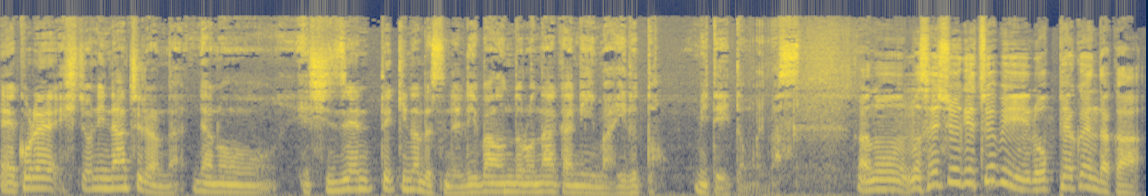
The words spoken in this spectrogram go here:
えー、これ非常にナチュラルな、あの、自然的なですね、リバウンドの中に今いると見ていいと思います。あの、まあ、先週月曜日600円高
